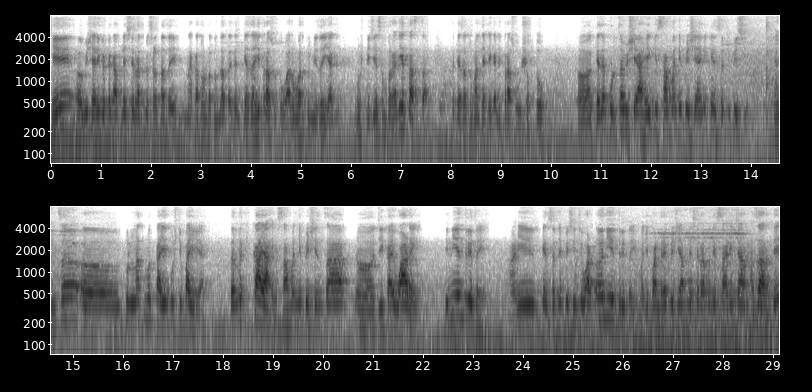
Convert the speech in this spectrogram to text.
हे विषारी घटक आपल्या शरीरात मिसळतात आहे नाकातोंडातून जात आहेत आणि त्याचाही त्रास होतो. वारंवार तुम्ही जर ह्या गोष्टीच्या संपर्कात येत असता तर त्याचा तुम्हाला त्या ठिकाणी त्रास होऊ शकतो. त्याचा पुढचा विषय आहे की सामान्य पेशी आणि कॅन्सरची पेशी ह्यांचं तुलनात्मक काही गोष्टी पाहिल्या तर नक्की काय आहे? सामान्य पेशींचा जी काय वाढ आहे ती नियंत्रित आहे. आणि कॅन्सरच्या पेशींची वाढ अनियंत्रित आहे. म्हणजे पांढऱ्या पेशी आपल्या शरीरामध्ये साडेचार हजार ते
